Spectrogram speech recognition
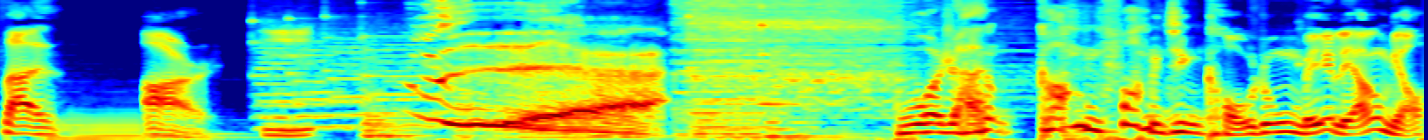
三二一，果然，刚放进口中没两秒，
